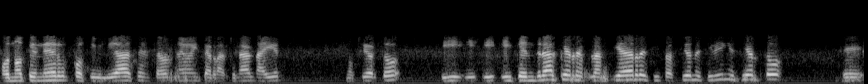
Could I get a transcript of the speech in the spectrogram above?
o no tener posibilidades en el torneo internacional, Nair, ¿no es cierto? Y, y, y tendrá que replantear situaciones. Si bien es cierto, eh,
